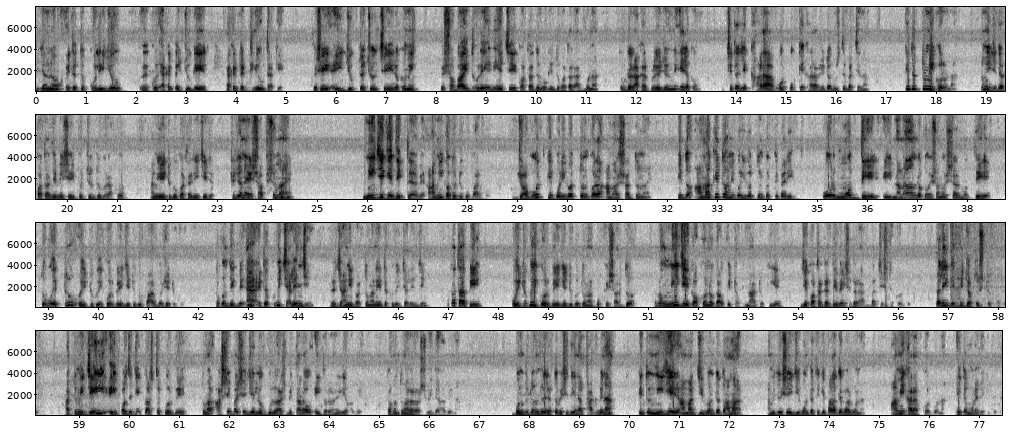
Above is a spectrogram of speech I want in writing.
কি জানো, এটা তো কলিযুগ। এক একটা যুগের এক একটা ঢেউ থাকে। তো সেই, এই যুগটা চলছে এইরকমই। সবাই ধরেই নিয়েছে, কথা দেবো কিন্তু কথা রাখব না, তো ওটা রাখার প্রয়োজন নেই, এরকম। সেটা যে খারাপ, ওর পক্ষে খারাপ, সেটা বুঝতে পারছে না। কিন্তু তুমি করো না। তুমি যেটা কথা দেবে সেই পর্যন্ত রাখো। আমি এইটুকু কথা দিয়েছি, এটা সেজন্য সবসময় নিজেকে দেখতে হবে, আমি কতটুকু পারব। জগৎকে পরিবর্তন করা আমার সাধ্য নয়। কিন্তু আমাকে তো আমি পরিবর্তন করতে পারি। ওর মধ্যে, এই নানান রকমের সমস্যার মধ্যে তবু একটু ওইটুকুই করবে, যেটুকু পারব সেটুকু। তখন দেখবে হ্যাঁ এটা খুবই চ্যালেঞ্জিং এটা জানি, বর্তমানে এটা খুবই চ্যালেঞ্জিং তথাপি ওইটুকুই করবে, যেটুকু তোমার পক্ষে সাধ্য এবং নিজে কখনো কাউকে ঠক- না ঠকিয়ে যে কথাটা দেবে সেটা রাখবার চেষ্টা করবে। তাহলেই দেখবে যথেষ্ট হবে। আর তুমি যেই এই পজিটিভ কাজটা করবে, তোমার আশেপাশে যে লোকগুলো আসবে, তারাও এই ধরনেরই হবে। তখন তোমার আর অসুবিধা হবে না। বন্ধু টন্ধু এরা তো বেশি দিন আর থাকবে না। কিন্তু নিজে আমার জীবনটা তো আমার। আমি তো সেই জীবনটা থেকে পালাতে পারব না। আমি খারাপ করব না। এটা মনে রেখে দিও।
